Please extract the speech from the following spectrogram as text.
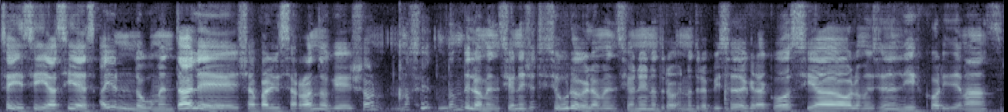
Sí, sí, así es. Hay un documental, eh, ya para ir cerrando, que yo no sé dónde lo mencioné. Yo estoy seguro que lo mencioné en otro, en otro episodio de Cracosia o lo mencioné en Discord y demás.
